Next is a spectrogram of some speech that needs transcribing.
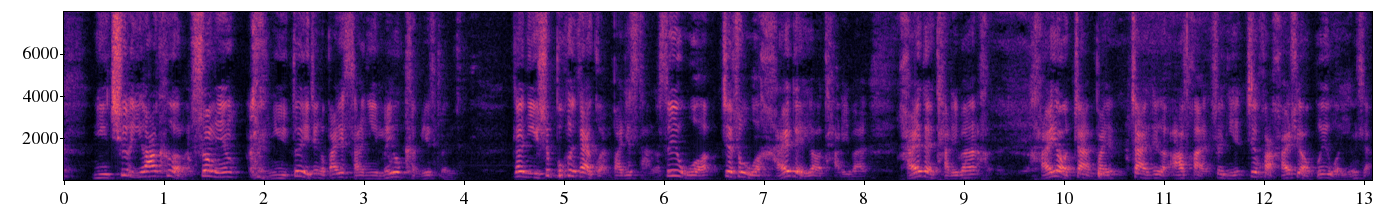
你去了伊拉克了，说明你对这个巴基斯坦你没有 commitment，那你是不会再管巴基斯坦了。所以我这时候我还得要塔利班，还得塔利班还要占巴占这个阿富汗，是你这块还是要归我影响。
